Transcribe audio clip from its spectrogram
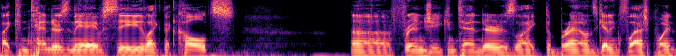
like contenders in the AFC, like the Colts, uh, fringy contenders like the Browns getting flashpoint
